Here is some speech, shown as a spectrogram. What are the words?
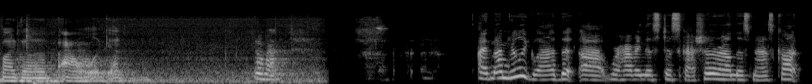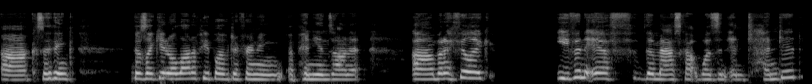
by the owl again. Okay. I'm, I'm really glad that uh, we're having this discussion around this mascot because I think there's like, you know, a lot of people have differing opinions on it. Um, but I feel like even if the mascot wasn't intended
